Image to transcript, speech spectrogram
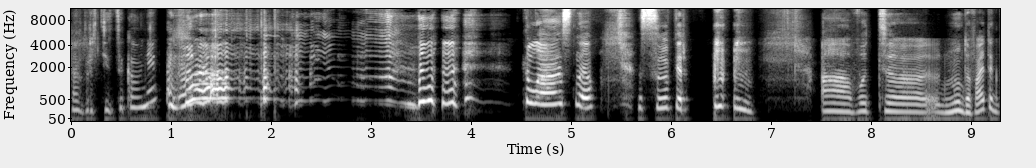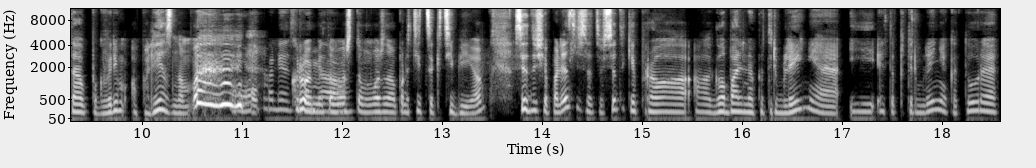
Обратиться ко мне. Классно, супер. А вот, э, ну, давай тогда поговорим о полезном. О, полезно, Кроме да. того, что можно обратиться к тебе. Следующая полезность это все-таки про а, глобальное потребление, и это потребление, которое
